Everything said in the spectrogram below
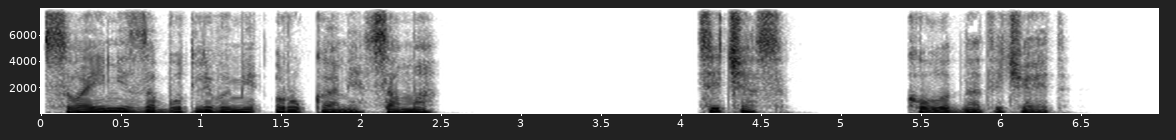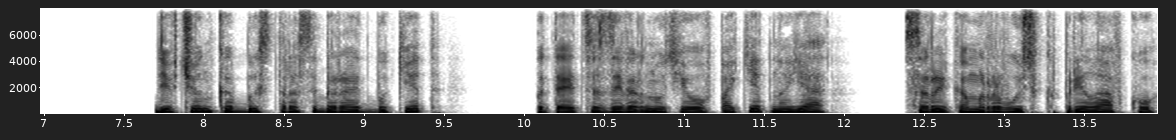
своими заботливыми руками сама. «Сейчас», — холодно отвечает. Девчонка быстро собирает букет, пытается завернуть его в пакет, но я с рыком рвусь к прилавку,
